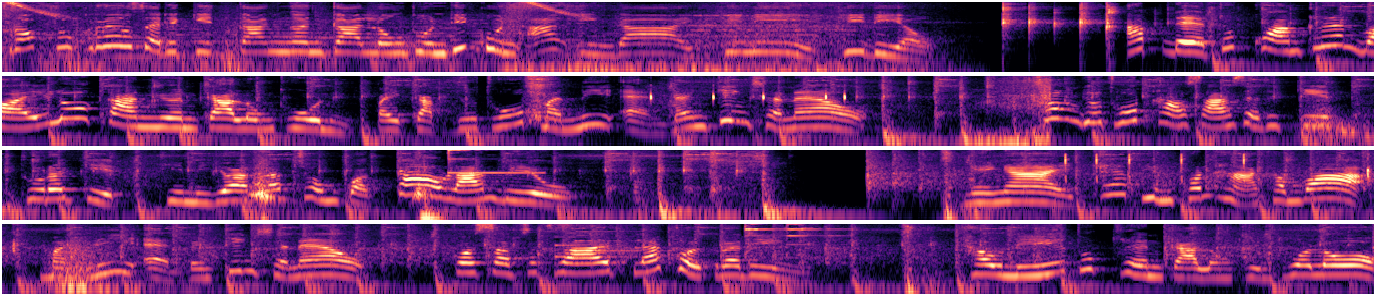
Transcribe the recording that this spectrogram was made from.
ครบทุกเรื่องเศรษฐกิจการเงินการลงทุนที่คุณอ้างอิงได้ที่นี่ที่เดียว อัปเดตทุกความเคลื่อนไหวโลกการเงินการลงทุนไปกับ YouTube Money and Banking Channel ช่อง YouTube ข่าวสารเศรษฐกิจ ธุรกิจที่มียอดรับชมกว่า 9 ล้านวิว ง่ายๆ แค่พิมพ์ค้นหาคำว่า Money and Banking Channel กด Subscribe และกดกระดิ่ง เท่านี้ทุกเทรนด์การลงทุนทั่วโลก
